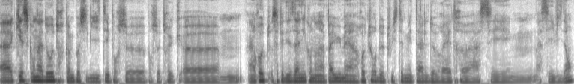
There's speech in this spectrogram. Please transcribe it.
Euh, Qu'est-ce qu'on a d'autre comme possibilité pour ce, pour ce truc Euh, un retour, Ça fait des années qu'on n'en a pas eu, mais un retour de Twisted Metal devrait être assez, hum, assez évident.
